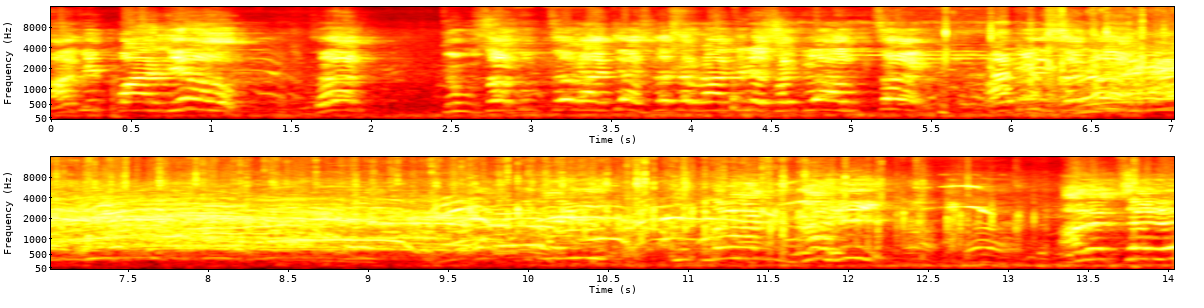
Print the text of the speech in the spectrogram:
आम्ही पारधी आहोत. जर दिवसा तुमचं राज्य असलं तर रात्री सगळं आमचं आहे. आम्ही सगळं नाही आरक्षण हे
